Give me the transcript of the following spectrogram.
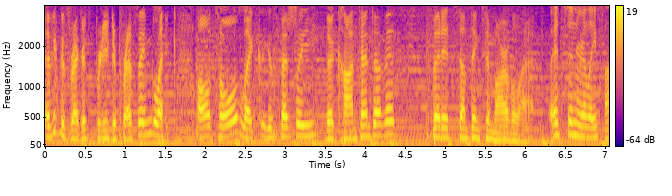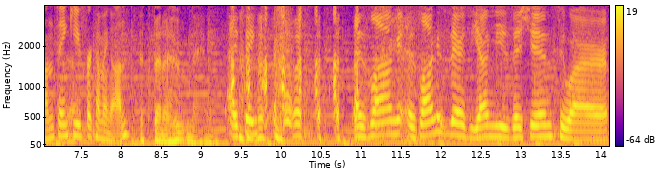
I think this record's pretty depressing, like all told, like especially the content of it. But it's something to marvel at. It's been really fun. Thank you for coming on. It's been a hoot hootenanny. I think as long as long as there's young musicians who are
